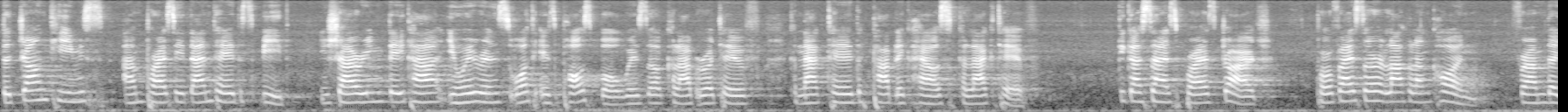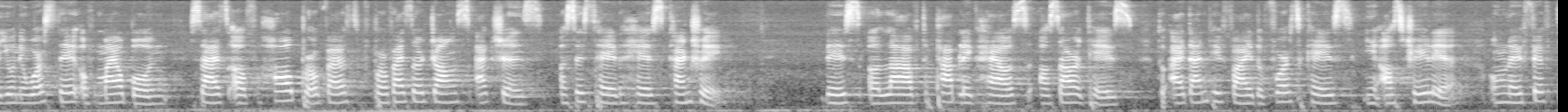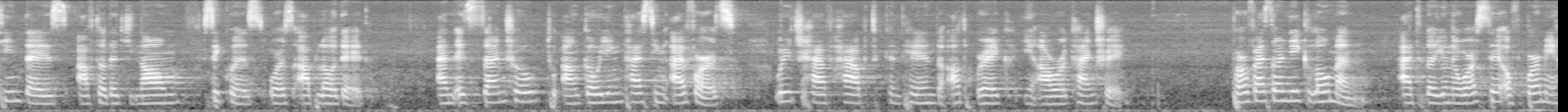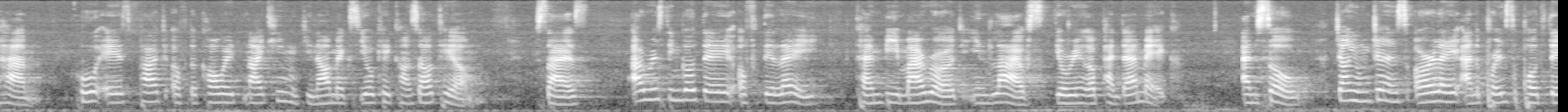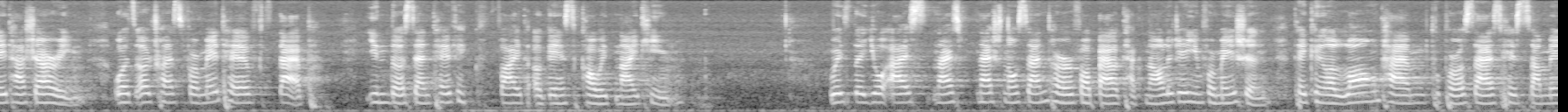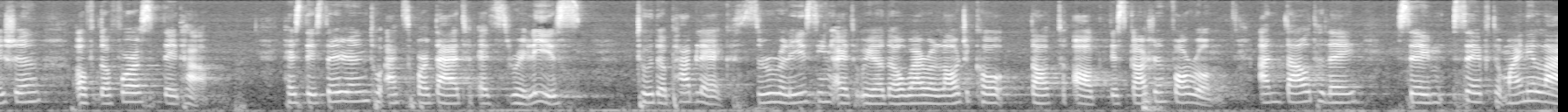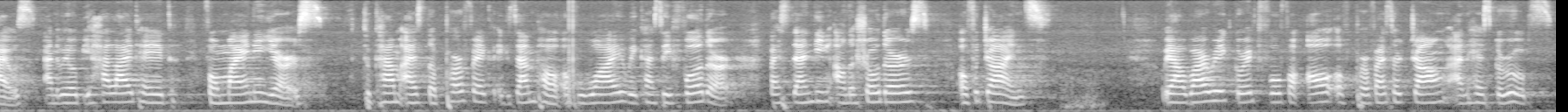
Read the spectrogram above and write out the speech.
the Zhang team's unprecedented speed in sharing data envisions what is possible with a collaborative Connected Public Health Collective. GigaScience Prize Judge, Professor Lachlan Coin from the University of Melbourne says of how Professor, Zhang's actions assisted his country. This allowed public health authorities to identify the first case in Australia only 15 days after the genome sequence was uploaded and is central to ongoing testing efforts, which have helped contain the outbreak in our country. Professor Nick Loman at the University of Birmingham, who is part of the COVID-19 Genomics UK Consortium, says every single day of delay can be measured in lives during a pandemic. And so, Zhang Yongzhen's early and principled data sharing was a transformative step in the scientific fight against COVID-19. With the U.S. National Center for Biotechnology Information taking a long time to process his submission of the first data, his decision to expedite its release to the public through releasing it via the virological.org discussion forum undoubtedly saved many lives and will be highlighted for many years to come as the perfect example of why we can see further by standing on the shoulders of giants. We are very grateful for all of Professor Zhang and his group's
